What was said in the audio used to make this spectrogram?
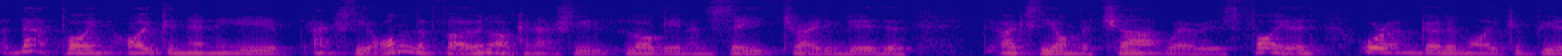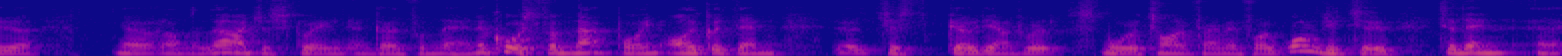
At that point, I can then actually on the phone, I can actually log in and see TradingView the actually on the chart where it's fired, or I can go to my computer on the larger screen and go from there. And of course, from that point, I could then uh, just go down to a smaller time frame if I wanted to, to then uh,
